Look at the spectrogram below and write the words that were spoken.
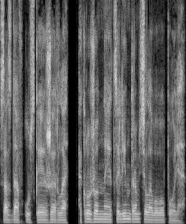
создав узкое жерло, окруженное цилиндром силового поля.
